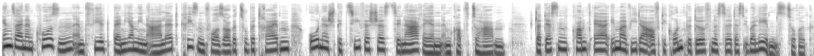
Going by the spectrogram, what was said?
In seinen Kursen empfiehlt Benjamin Ahlet, Krisenvorsorge zu betreiben, ohne spezifische Szenarien im Kopf zu haben. Stattdessen kommt er immer wieder auf die Grundbedürfnisse des Überlebens zurück.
